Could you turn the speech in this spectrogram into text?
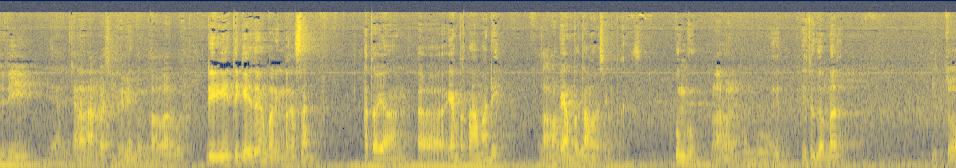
Jadi ya rencana nambah sih, tapi belum tahu lah gua. Di tiga itu yang paling berkesan atau yang eh, yang pertama deh? Pertama yang punggung. pertama pasti berkesan. Punggung. Pertama di punggung. It- itu gambar Itu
